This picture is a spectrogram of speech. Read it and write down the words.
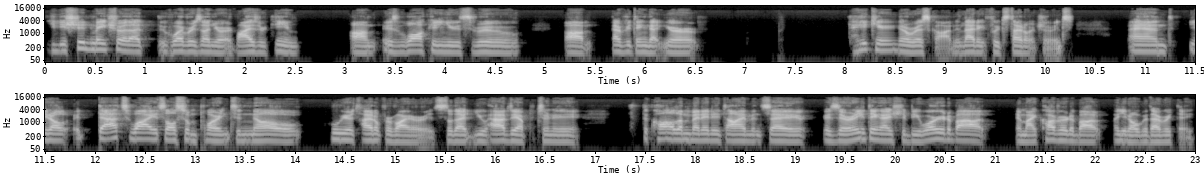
you should make sure that whoever is on your advisor team um, is walking you through um, everything that you're taking a risk on, and that includes title insurance. And you know that's why it's also important to know who your title provider is, so that you have the opportunity to call them at any time and say, "Is there anything I should be worried about? Am I covered about you know with everything?"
